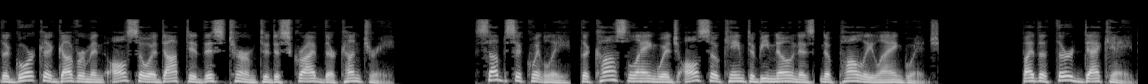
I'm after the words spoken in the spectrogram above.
the Gorkha government also adopted this term to describe their country. Subsequently, the Khas language also came to be known as Nepali language. By the third decade,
